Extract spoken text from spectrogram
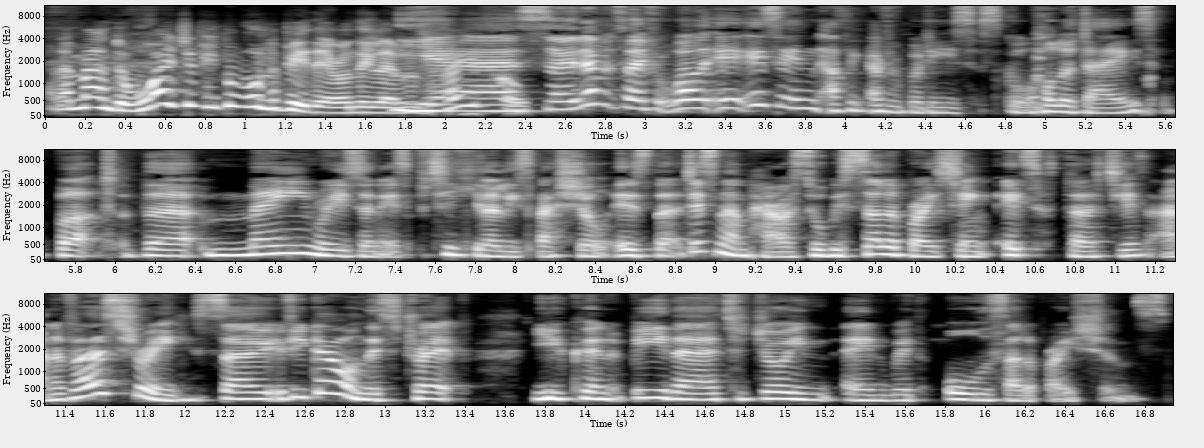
and Amanda, why do people want to be there on the 11th yeah, of April? Yeah, so 11th of April, well, it is in, I think, everybody's school holidays, but the main reason it's particularly special is that Disneyland Paris will be celebrating its 30th anniversary. So if you go on this trip, you can be there to join in with all the celebrations.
